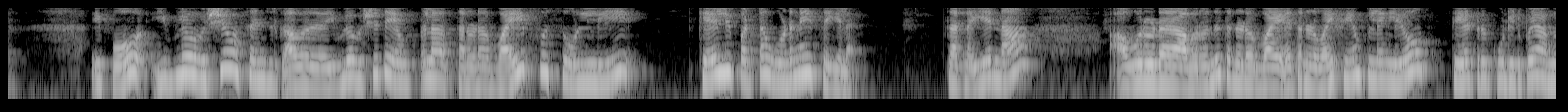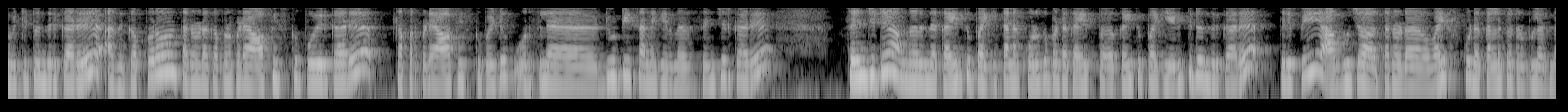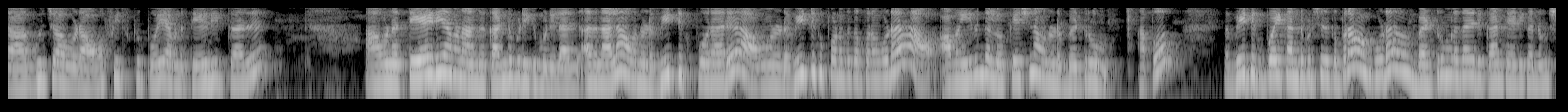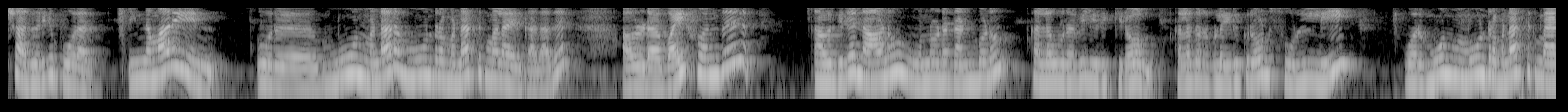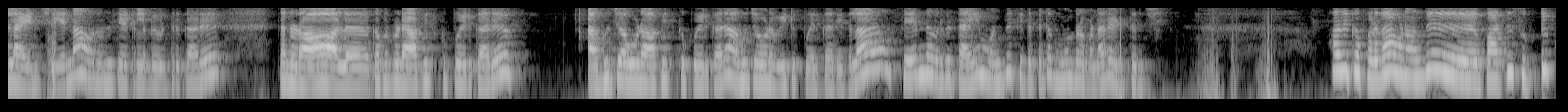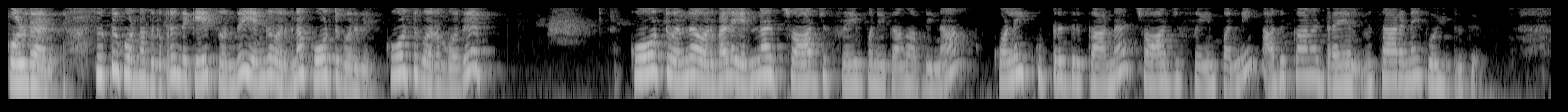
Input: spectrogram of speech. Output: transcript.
இப்போது இவ்வளோ விஷயம் செஞ்சுருக்கு அவர் இவ்வளோ விஷயத்த எப்பெல்லாம் தன்னோட ஒய்ஃப் சொல்லி கேள்விப்பட்ட உடனே செய்யலை தன்னை ஏன்னா, அவரோட அவர் வந்து தன்னோட ஒய் தன்னோட ஒய்ஃபையும், பிள்ளைங்களையும் தேட்டருக்கு கூட்டிகிட்டு போய் அங்கே விட்டுட்டு வந்திருக்காரு. அதுக்கப்புறம் தன்னோட கப்பற்படை ஆஃபீஸ்க்கு போயிருக்காரு. கப்பற்படை ஆஃபீஸ்க்கு போயிட்டு ஒரு சில டியூட்டிஸ் அன்னைக்கு இருந்தத செஞ்சுருக்காரு செஞ்சுட்டு அங்கே இருந்த கை துப்பாக்கி தனக்கு கொடுக்கப்பட்ட கை கை துப்பாக்கி எடுத்துட்டு வந்திருக்காரு. திருப்பி அகுஜா தன்னோட ஒய்ஃப் கூட கள்ள தொடர்பில் இருந்த அகுஜாவோட ஆஃபீஸ்க்கு போய் அவனை தேடியிருக்காரு. அவனை தேடி அவனை அங்கே கண்டுபிடிக்க முடியல. அதனால் அதனால அவனோட வீட்டுக்கு போகிறாரு அவனோட வீட்டுக்கு போனதுக்கப்புறம் கூட அவன் இருந்த லொக்கேஷன் அவனோட பெட்ரூம். அப்போது வீட்டுக்கு போய் கண்டுபிடிச்சதுக்கப்புறம் அவன் கூட அவன் தான் இருக்கான்னு தேடி கண்டுபிடிச்சிட்டு அது வரைக்கும் போகிறாரு இந்த மாதிரி ஒரு மூணு மணி நேரம், 3 1/2 மணி நேரத்துக்கு மேலே ஆயிருக்கு. அதாவது அவரோட ஒய்ஃப் வந்து அவர்கிட்ட நானும் உன்னோட நண்பனும் கள்ள உறவில் இருக்கிறோம். கள்ள தொடர்பில் இருக்கிறோம்னு சொல்லி ஒரு 3 3 1/2 மணி நேரத்துக்கு மேலே ஆயிடுச்சு. ஏன்னா, அவர் வந்து தேட்டரில் போய் விட்டுருக்காரு. தன்னோட ஆளு கப்பற்படை ஆஃபீஸ்க்கு போயிருக்காரு. அகுஜாவோட ஆஃபீஸ்க்கு போயிருக்காரு. அகுஜாவோட வீட்டுக்கு போயிருக்காரு. இதெல்லாம் சேர்ந்து அவருக்கு டைம் வந்து கிட்டத்தட்ட 3 1/2 மணி நேரம் எடுத்துருச்சு. அதுக்கப்புறம் தான் அவனை வந்து பார்த்து சுட்டு கொல்றாரு. சுட்டு கொண்டதுக்கப்புறம் இந்த கேஸ் வந்து எங்கே வருதுன்னா, கோர்ட்டுக்கு வருது. கோர்ட்டுக்கு வரும்போது கோர்ட் வந்து அவர் மேலே என்ன சார்ஜ் ஃப்ரேம் பண்ணியிருக்காங்க அப்படின்னா கொலை குற்றத்திற்கான சார்ஜ் ஃப்ரேம் பண்ணி, அதுக்கான ட்ரையல் விசாரணை போயிட்டுருக்கு.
